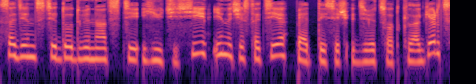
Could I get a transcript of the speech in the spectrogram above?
с 11 до 12 UTC и на частоте 5900 кГц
